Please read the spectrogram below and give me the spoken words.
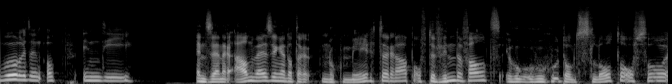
woorden op in die. En zijn er aanwijzingen dat er nog meer te rapen of te vinden valt? Hoe, hoe goed ontsloten of zo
